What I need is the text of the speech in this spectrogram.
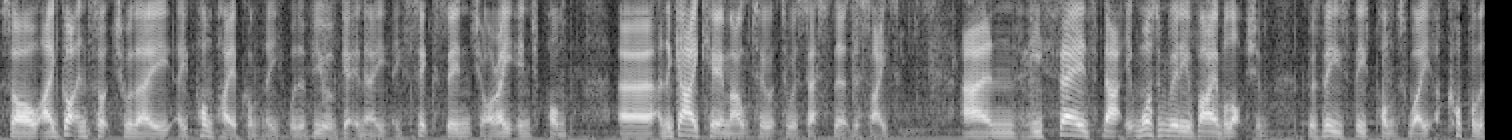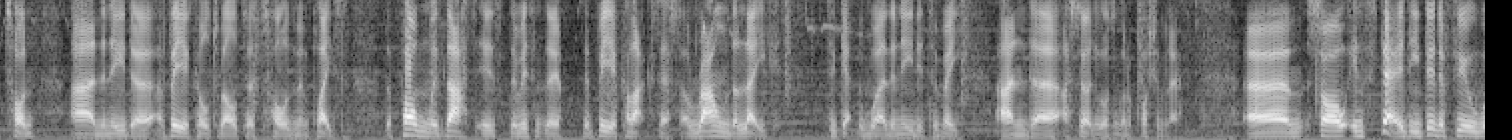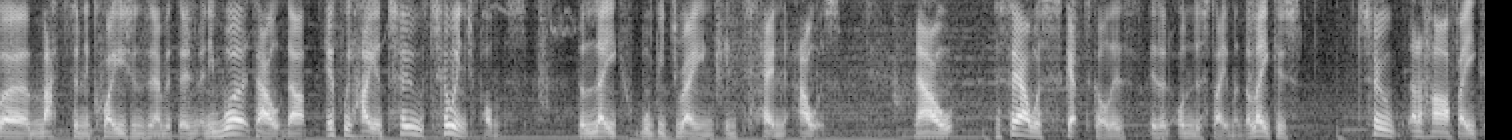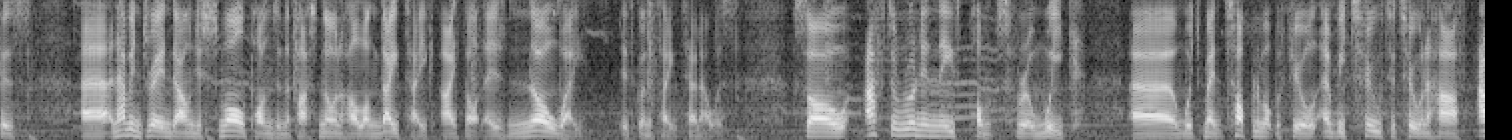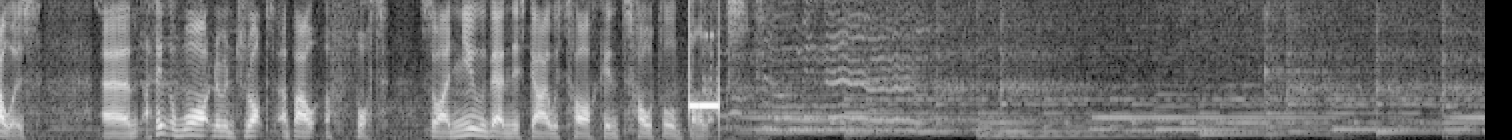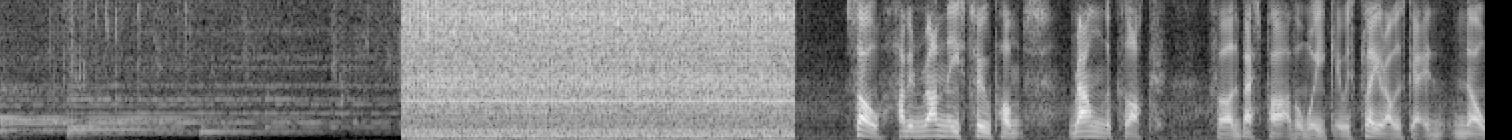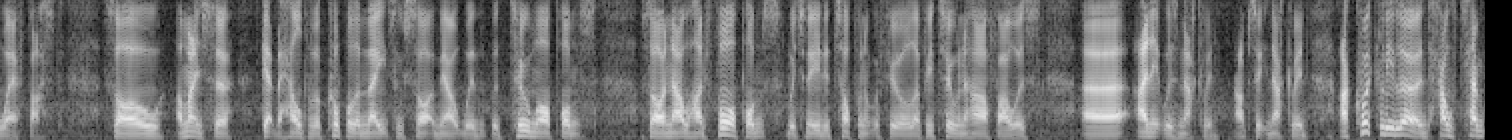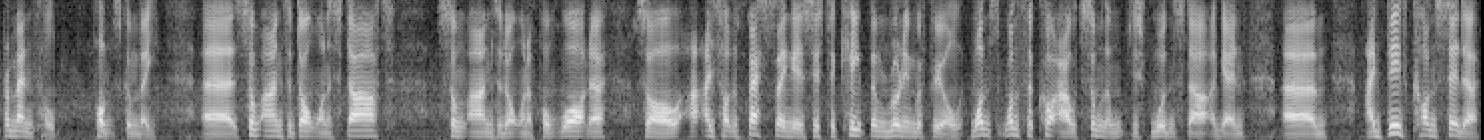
So I got in touch with a, a pump hire company with a view of getting a, a six inch or eight inch pump. Uh, and the guy came out to, to assess the, the site. And he said that it wasn't really a viable option because these, these pumps weigh a couple of ton and they need a, a vehicle to be able to tow them in place. The problem with that is there isn't the, the vehicle access around the lake to get them where they needed to be. And uh, I certainly wasn't going to push them there. Um, so instead, he did a few uh, maths and equations and everything, and he worked out that if we hired two two inch pumps, the lake would be drained in 10 hours. Now, to say I was skeptical is, is an understatement. The lake is two and a half acres, uh, and having drained down just small ponds in the past, knowing how long they take, I thought there's no way it's going to take 10 hours. So after running these pumps for a week, uh, which meant topping them up with fuel every two to two and a half hours, um, I think the water had dropped about a foot. So I knew then this guy was talking total bollocks. So, having ran these two pumps round the clock for the best part of a week, it was clear I was getting nowhere fast. So, I managed to get the help of a couple of mates who sorted me out with, with two more pumps. So, I now had four pumps which needed topping up with fuel every two and a half hours, uh, and it was knackering, absolutely knackering. I quickly learned how temperamental pumps can be. Uh, sometimes they don't want to start, sometimes they don't want to pump water. So I, just thought the best thing is just to keep them running with fuel. Once once they're cut out, some of them just wouldn't start again. Um, I did consider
